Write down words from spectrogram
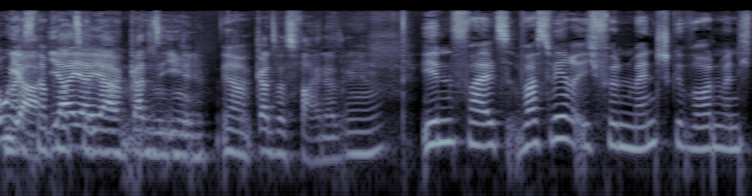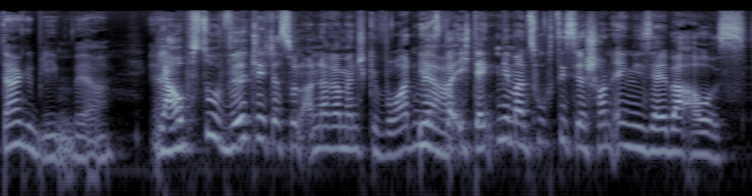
Oh ja, Meißner ja, ja, ja, ganz also so. edel. Ja. Ganz was Feines. Mhm. Jedenfalls, was wäre ich für ein Mensch geworden, wenn ich da geblieben wäre? Glaubst du wirklich, dass du ein anderer Mensch geworden wärst? Ja. Weil ich denke mir, man sucht sich ja schon irgendwie selber aus.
